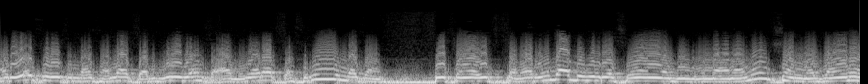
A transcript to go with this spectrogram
ہر ایک چیز مسئلہ ترجیح ہے تعالیٰ تسلیم مکان یہ تمرد بھی رسول اللہ نہیں شان نجانا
